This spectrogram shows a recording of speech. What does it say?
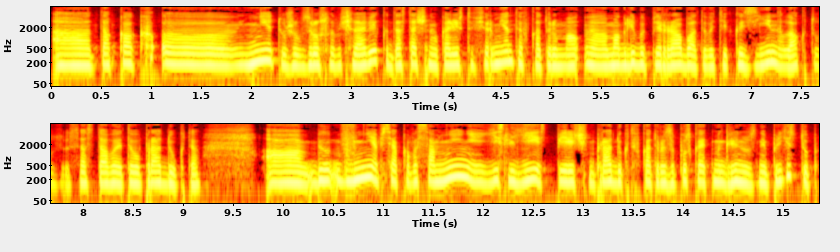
а, так как а, нет уже взрослого человека достаточного количества ферментов, которые а, могли бы перерабатывать и казеин, и лактозу состава этого продукта. А, вне всякого сомнения, если есть перечень продуктов, которые запускают мигренозный приступ,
